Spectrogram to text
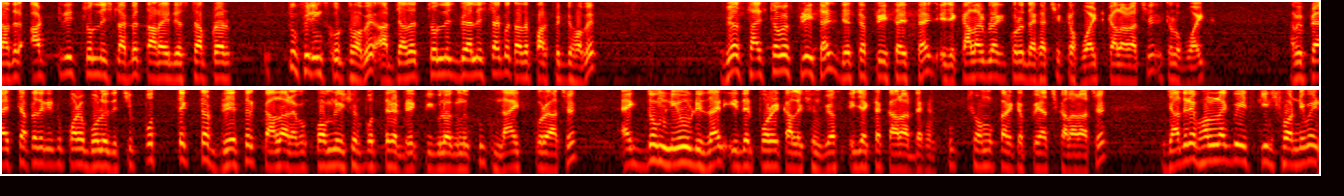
যাদের আটত্রিশ, চল্লিশ লাগবে, তারা এই ড্রেসটা আপনার একটু ফিটিংস করতে হবে, আর যাদের চল্লিশ, বিয়াল্লিশ লাগবে, তাদের পারফেক্টলি হবে। বিয়ার সাইজটা হবে ফ্রি সাইজ ড্রেসটা ফ্রি সাইজ সাইজ এই যে কালারগুলো করে দেখাচ্ছি, একটা হোয়াইট কালার আছে, এটা হলো হোয়াইট আমি প্রাইসটা আপনাদেরকে একটু পরে বলে দিচ্ছি, প্রত্যেকটা ড্রেসের কালার এবং কম্বিনেশন প্রত্যেকটা ড্রেসগুলো কিন্তু খুব নাইস করে আছে। একদম নিউ ডিজাইন ঈদের পরের কালেকশন বিয়াস এই যে একটা কালার দেখেন, খুব চমৎকার একটা পেঁয়াজ কালার আছে। যাদের ভালো লাগবে স্ক্রিনশট নেবেন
